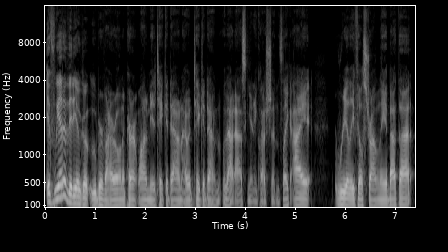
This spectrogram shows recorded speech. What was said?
if we had a video go uber viral and a parent wanted me to take it down, I would take it down without asking any questions. Like, I really feel strongly about that.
